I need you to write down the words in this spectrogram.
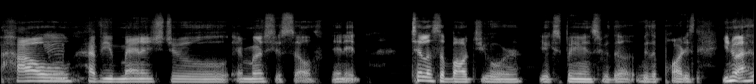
how mm-hmm. have you managed to immerse yourself in it? Tell us about your your experience with the with the parties. You know, I,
